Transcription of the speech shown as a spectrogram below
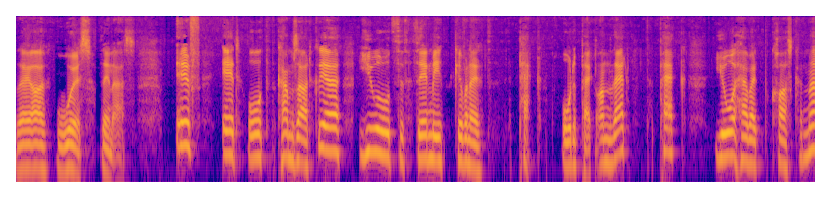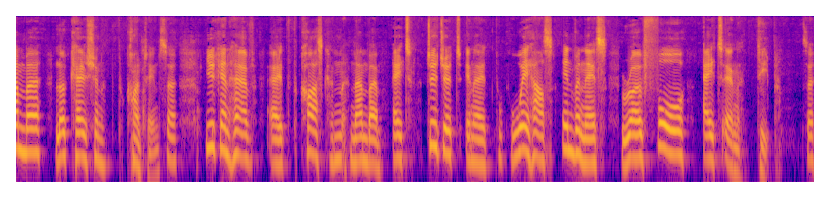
They are worse than us. If it all comes out clear, you will then be given a pack, order pack. On that pack, you will have a cask number, location, content. So you can have a cask number 8 digit in a warehouse in Inverness, row 4, 8N deep. So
